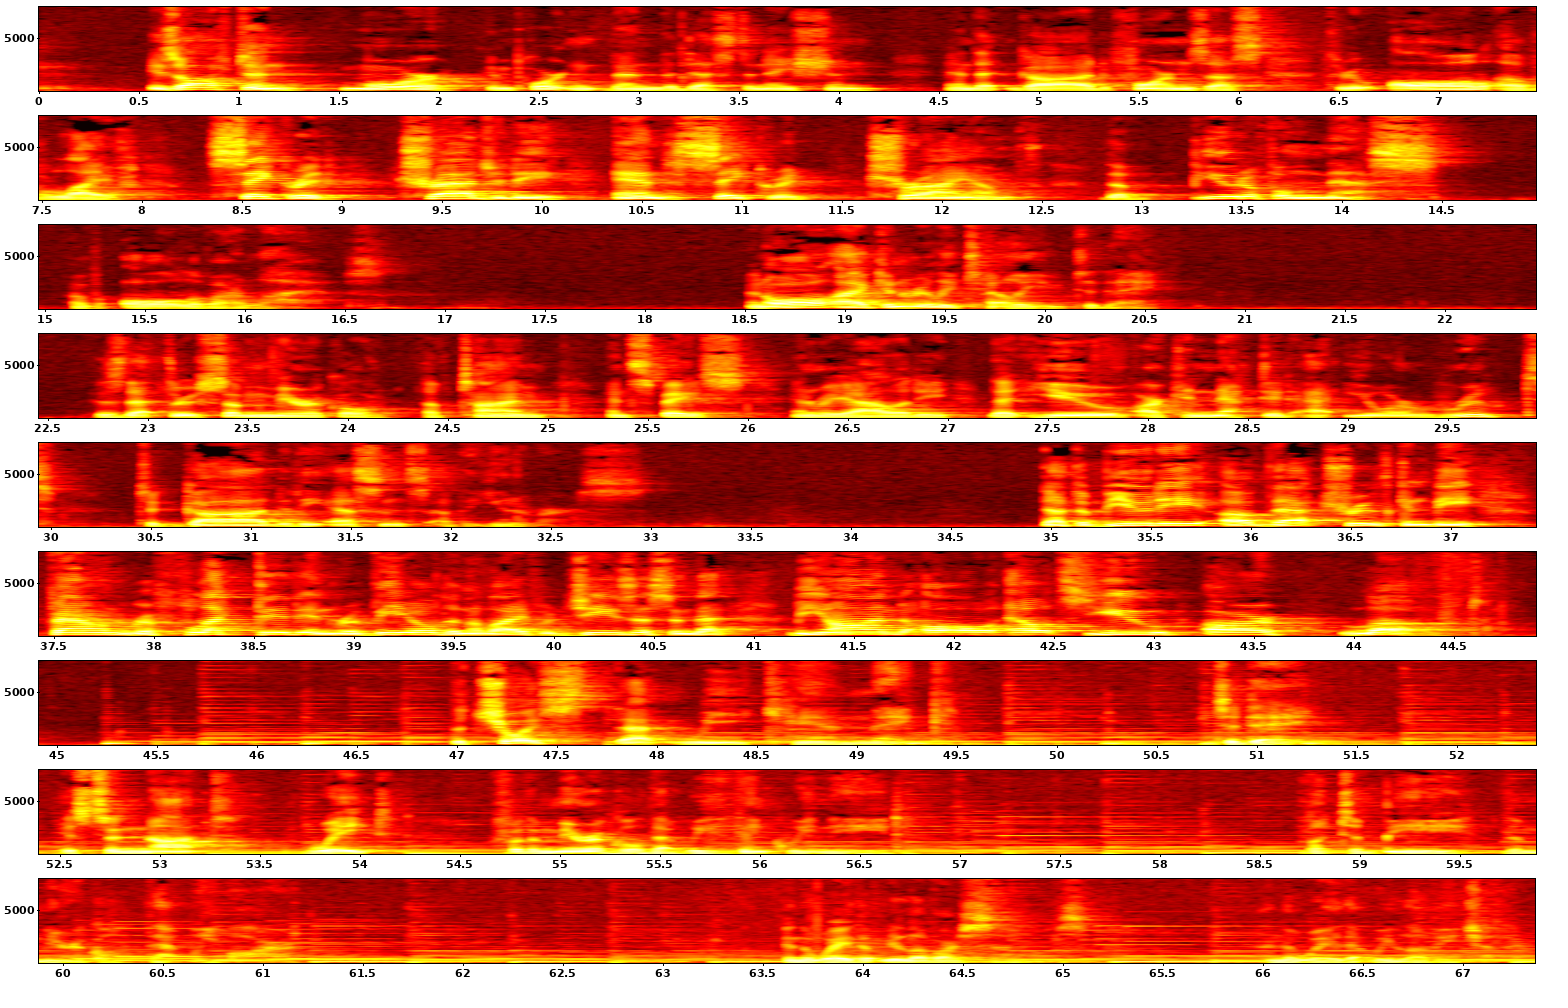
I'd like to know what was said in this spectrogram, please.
is often more important than the destination and that God forms us through all of life sacred tragedy and sacred triumph, the beautiful mess of all of our lives. And all I can really tell you today is that through some miracle of time and space and reality, that you are connected at your root to God, the essence of the universe. That the beauty of that truth can be found reflected and revealed in the life of Jesus, and that beyond all else, you are loved. The choice that we can make today is to not wait for the miracle that we think we need, but to be the miracle that we are. In the way that we love ourselves and the way that we love each other.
